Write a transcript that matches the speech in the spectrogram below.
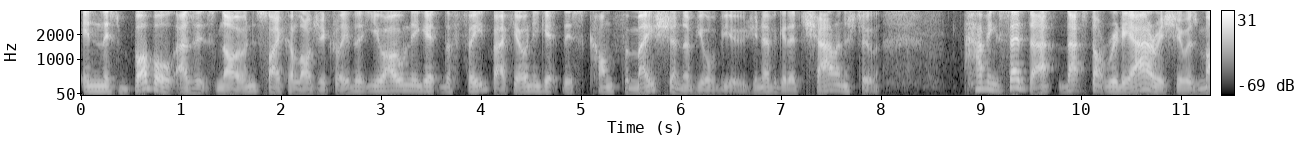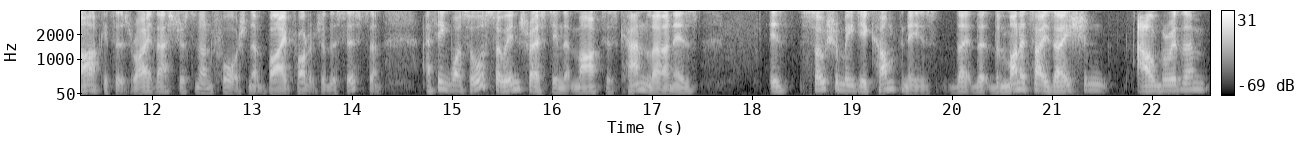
in this bubble, as it's known psychologically, that you only get the feedback, you only get this confirmation of your views. You never get a challenge to them. Having said that, that's not really our issue as marketers, right? That's just an unfortunate byproduct of the system. I think what's also interesting that marketers can learn is is social media companies the, the, the monetization algorithm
